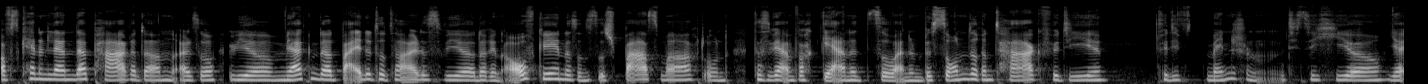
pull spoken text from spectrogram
aufs Kennenlernen der Paare dann. Also wir merken da beide total, dass wir darin aufgehen, dass uns das Spaß macht und dass wir einfach gerne so einen besonderen Tag für die für die Menschen, die sich hier ja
